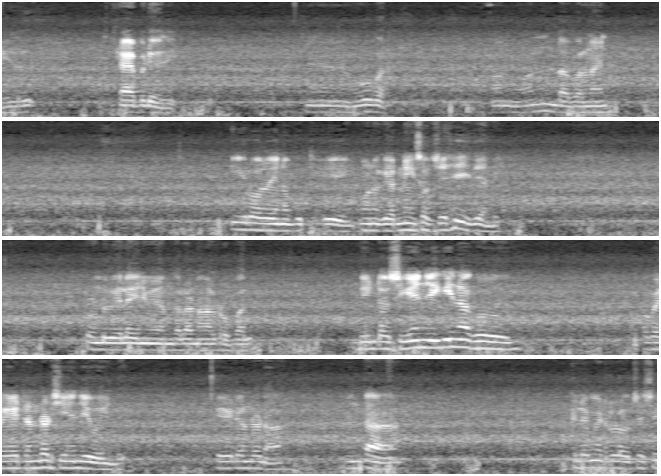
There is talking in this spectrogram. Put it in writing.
ఐదు. ర్యాపిడ్ అది. Uber one one double nine. ఈరోజు అయిన బుక్ మనకి ఎర్నింగ్స్ వచ్చేసి ఇదే అండి. రెండు వేల ఎనిమిది వందల నాలుగు రూపాయలు. దీంట్లో సిఎన్జికి నాకు ఒక ఎయిట్ హండ్రెడ్ సిఎన్జి పోయింది. ఎయిట్ హండ్రెడా? ఎంత? కిలోమీటర్లో వచ్చేసి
